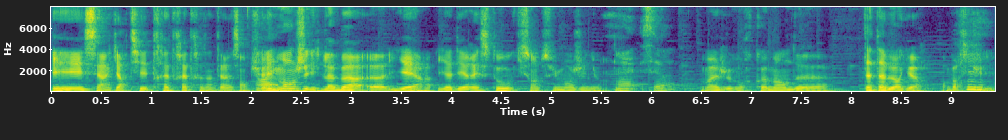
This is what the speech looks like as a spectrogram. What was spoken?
Et c'est un quartier très très très intéressant. Je suis allé manger là-bas euh, hier. Il y a des restos qui sont absolument géniaux. Ouais, c'est vrai. Moi, je vous recommande euh, Tata Burger en particulier.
